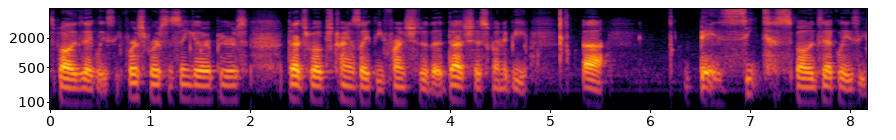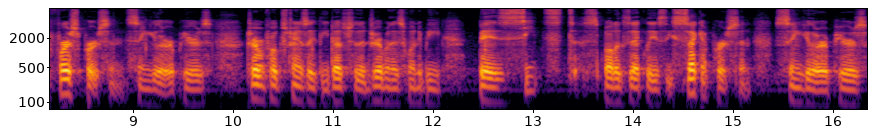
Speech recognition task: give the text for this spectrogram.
spelled exactly as the first person singular appears. Dutch folks translate the French to the Dutch. It's going to be uh, Bezit, spelled exactly as the first person singular appears. German folks translate the Dutch to the German. It's going to be Besitzt, spelled exactly as the second person singular appears.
